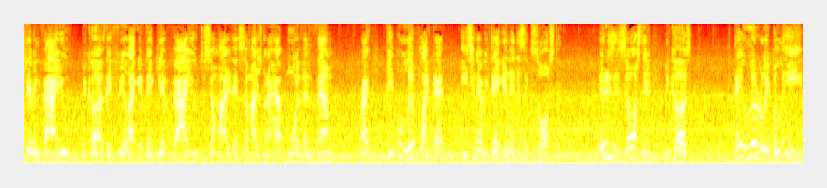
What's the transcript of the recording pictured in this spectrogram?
giving value because they feel like if they give value to somebody, then somebody's to have more than them, right? People live like that each and every day, and it is exhausting. It is exhausting because they literally believe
